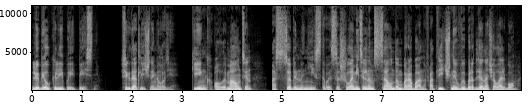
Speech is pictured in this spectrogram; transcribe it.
Любил клипы и песни. Всегда отличные мелодии. King of the Mountain особенно неистовый, с ошеломительным саундом барабанов. Отличный выбор для начала альбома.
